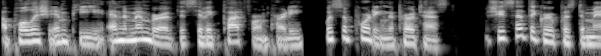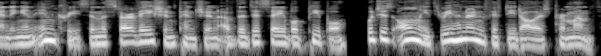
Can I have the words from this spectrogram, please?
a Polish MP and a member of the Civic Platform Party, was supporting the protest. She said the group was demanding an increase in the starvation pension of the disabled people, which is only $350 per month.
